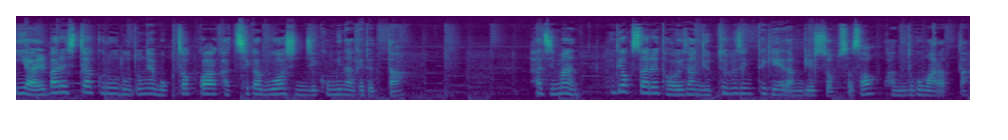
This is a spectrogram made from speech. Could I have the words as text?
이 알바를 시작으로 노동의 목적과 가치가 무엇인지 고민하게 됐다. 하지만 흑역사를 더 이상 유튜브 생태계에 남길 수 없어서 관두고 말았다.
